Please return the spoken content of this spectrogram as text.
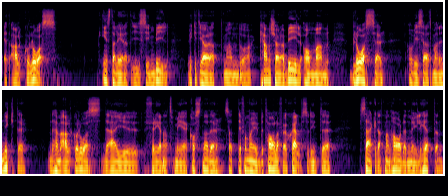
ett alkolås installerat i sin bil, vilket gör att man då kan köra bil om man blåser och visar att man är nykter. Det här med alkolås, det är ju förenat med kostnader, så att det får man ju betala för själv, så det är inte säkert att man har den möjligheten.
